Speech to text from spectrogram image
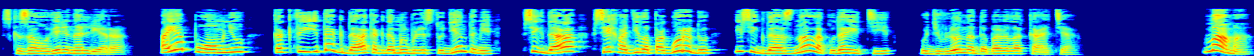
сказала уверенно Лера. А я помню, как ты и тогда, когда мы были студентами, всегда всех водила по городу и всегда знала, куда идти. Удивленно добавила Катя. Мама,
